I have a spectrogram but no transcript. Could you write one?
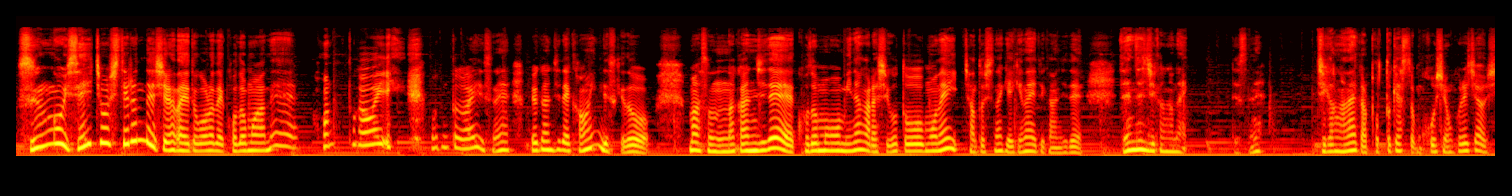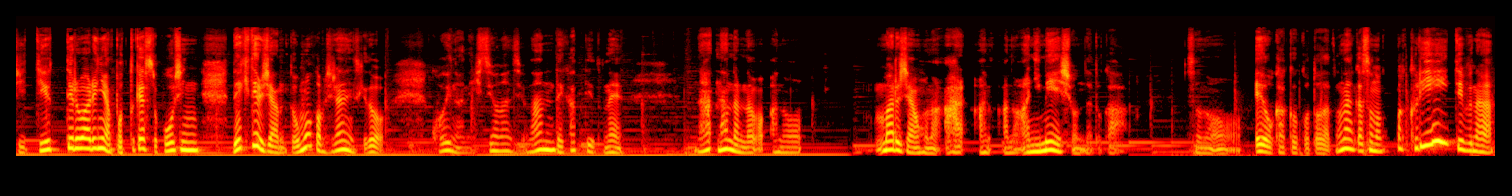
すんごい成長してるんで知らないところで子供はね、ほんと可愛い。ほんと可愛いですね。という感じで可愛いんですけど、まあそんな感じで子供を見ながら仕事もね、ちゃんとしなきゃいけないって感じで、全然時間がないですね。時間がないからポッドキャストも更新遅れちゃうしって言ってる割にはポッドキャスト更新できてるじゃんと思うかもしれないんですけどこういうのはね必要なんですよなんでかっていうとねななんだろうなあのまるちゃんほなああのアニメーションだとかその絵を描くことだとなんかその、まあ、クリエイティブな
